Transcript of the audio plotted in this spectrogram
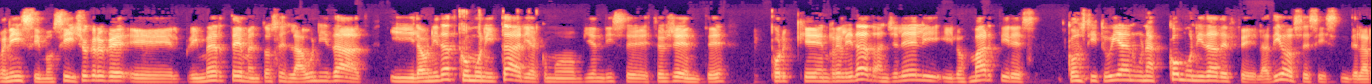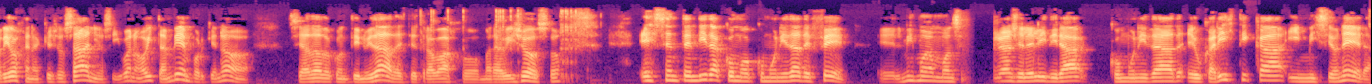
Buenísimo, sí, yo creo que eh, el primer tema, entonces, la unidad y la unidad comunitaria, como bien dice este oyente, porque en realidad Angelelli y los mártires constituían una comunidad de fe, la diócesis de La Rioja en aquellos años, y bueno, hoy también, porque no, se ha dado continuidad a este trabajo maravilloso, es entendida como comunidad de fe. El mismo Monseñor Angelelli dirá comunidad eucarística y misionera.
